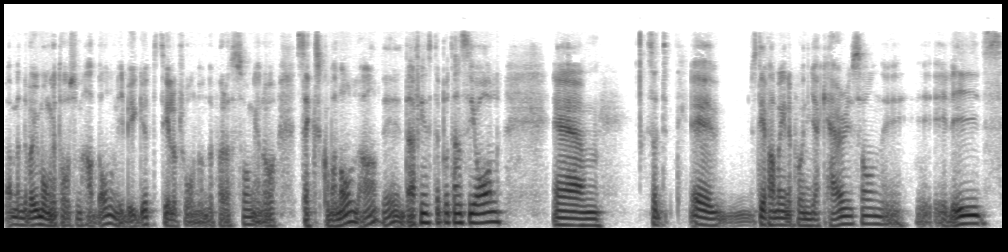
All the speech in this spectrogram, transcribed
ja, men det var ju många av oss som hade honom i bygget till och från under förra säsongen och 6,0, ja det, där finns det potential. Eh, så att, eh, Stefan var inne på en Jack Harrison i, i, i Leeds.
